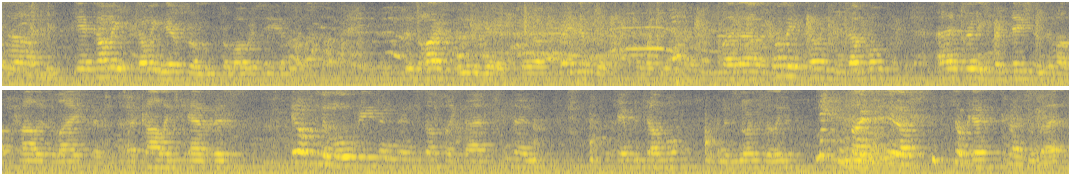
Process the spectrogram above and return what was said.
it's uh, yeah, coming coming here from from overseas. Was, it's hard in the beginning. You know, it's very different from what you expect. But uh, coming coming to Temple, I had certain expectations about college life and a college campus. You know, from the movies and, and stuff like that. And then came to Temple, and it's North Philly. But you know, it's okay. It's not too bad.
